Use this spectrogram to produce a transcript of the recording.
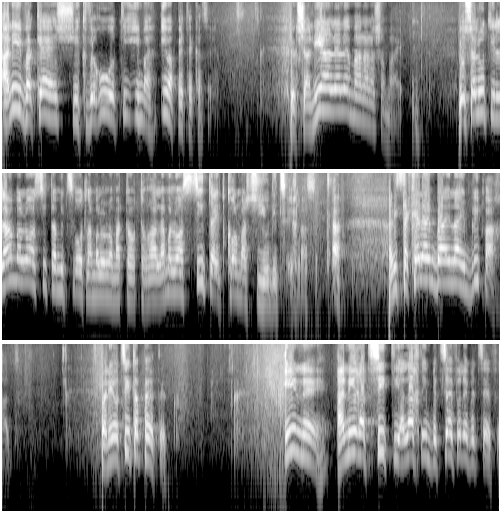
אני אבקש שיקברו אותי עם, עם הפתק הזה. וכשאני אעלה למעלה לשמיים, וישאלו אותי, למה לא עשית מצוות? למה לא למדת תורה? למה לא עשית את כל מה שיהודי צריך לעשות? אני אסתכל להם בעיניים בלי פחד, ואני אוציא את הפתק. הנה, אני רציתי, הלכתי עם בית ספר לבית ספר,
